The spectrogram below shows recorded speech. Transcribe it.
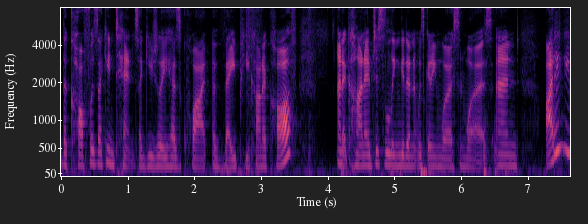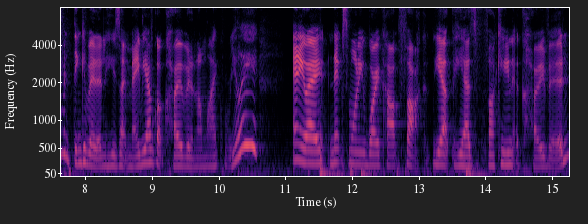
the cough was like intense. Like usually he has quite a vapey kind of cough, and it kind of just lingered and it was getting worse and worse. And I didn't even think of it, and he's like maybe I've got COVID, and I'm like really. Anyway, next morning woke up. Fuck. Yep, he has fucking COVID.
